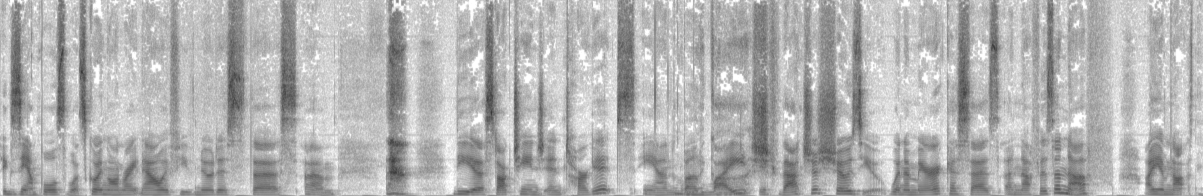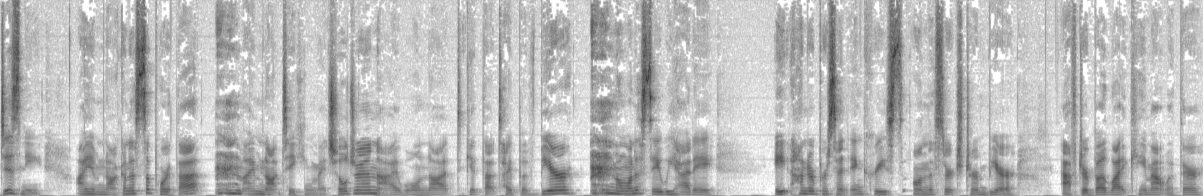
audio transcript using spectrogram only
examples, what's going on right now, if you've noticed this. Um, the uh, stock change in Target and oh Bud Light, if that just shows you when America says enough is enough, I am not Disney. I am not going to support that. I'm not taking my children. I will not get that type of beer. I want to say we had a 800% increase on the search term beer after Bud Light came out with their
